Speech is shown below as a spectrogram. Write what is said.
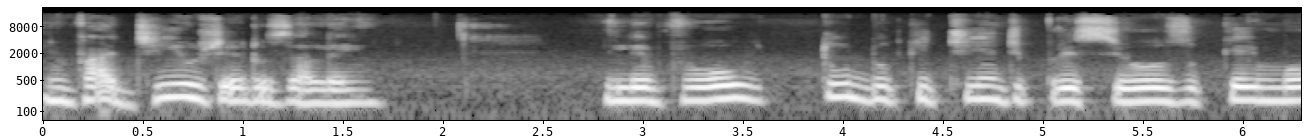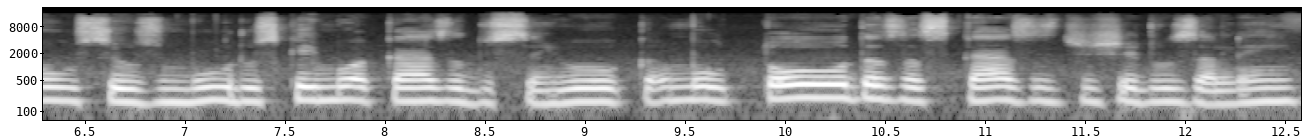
invadiu Jerusalém e levou tudo o que tinha de precioso, queimou os seus muros, queimou a casa do Senhor, queimou todas as casas de Jerusalém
